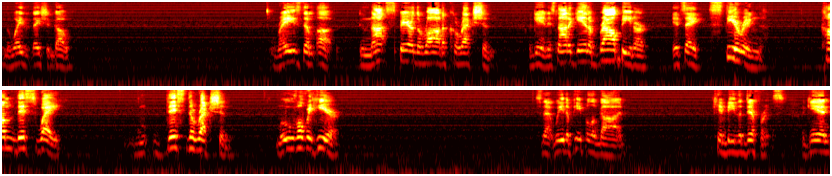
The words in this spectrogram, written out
in the way that they should go. Raise them up. Do not spare the rod of correction. Again, it's not again a browbeater, it's a steering. Come this way, this direction, move over here. So that we, the people of God, can be the difference. Again,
